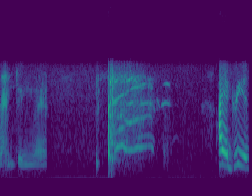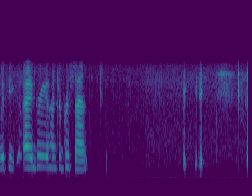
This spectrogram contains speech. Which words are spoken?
ranting there. I agree with you. I agree a hundred percent.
